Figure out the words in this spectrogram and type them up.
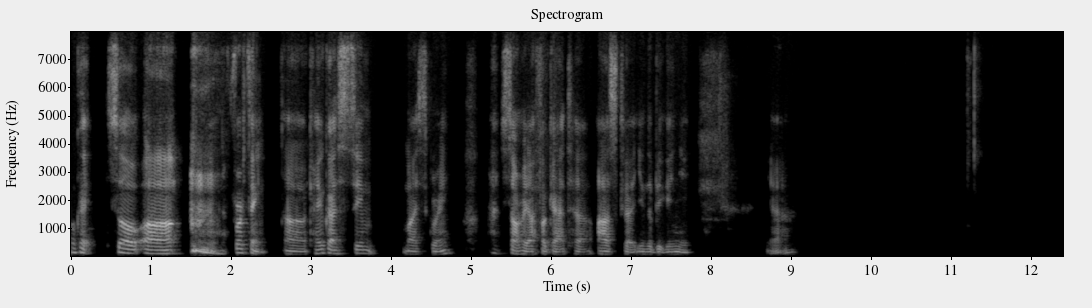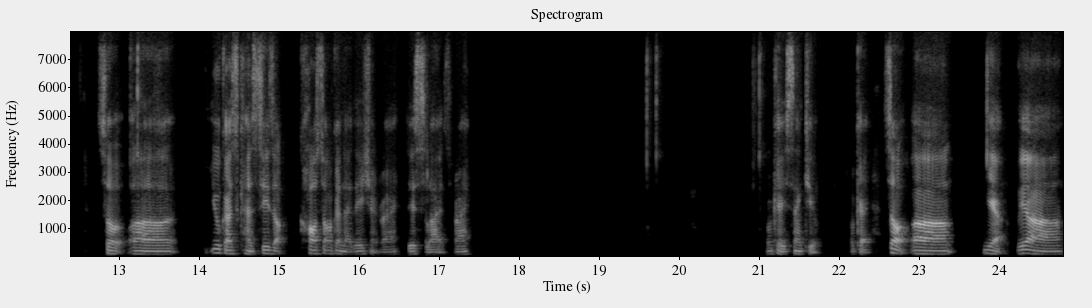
Okay, so uh, first thing, uh, can you guys see my screen? Sorry, I forgot to ask in the beginning. Yeah. So uh, you guys can see the cost organization, right? This slides, right? Okay, thank you. Okay, so uh, yeah, we are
